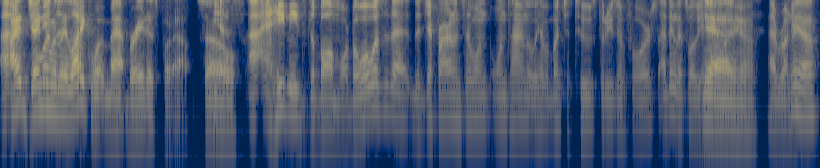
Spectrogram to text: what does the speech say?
I what genuinely it? like what Matt Breida's put out. So Yes, uh, he needs the ball more. But what was it that, the Jeff Ireland said one one time that we have a bunch of twos, threes, and fours? I think that's what we yeah, have yeah, at running. yeah. back,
